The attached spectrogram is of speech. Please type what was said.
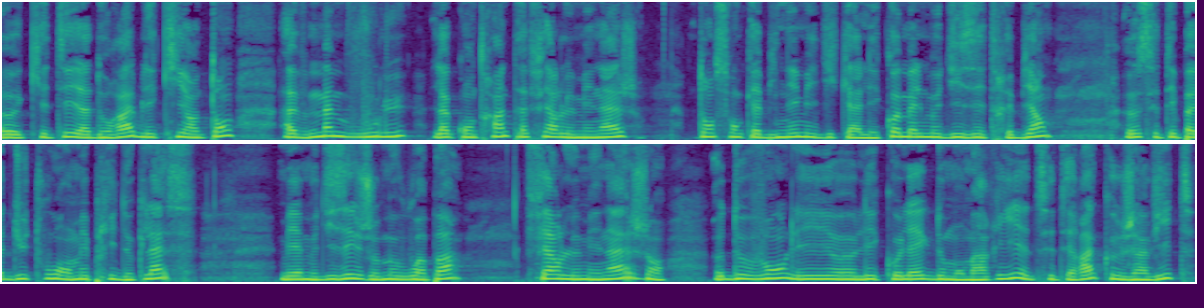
euh, qui était adorable et qui un temps avait même voulu la contrainte à faire le ménage dans son cabinet médical. Et comme elle me disait très bien, euh, c'était pas du tout en mépris de classe, mais elle me disait je me vois pas faire le ménage devant les, euh, les collègues de mon mari, etc., que j'invite,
